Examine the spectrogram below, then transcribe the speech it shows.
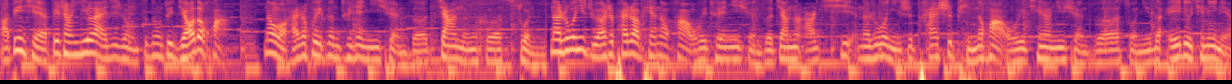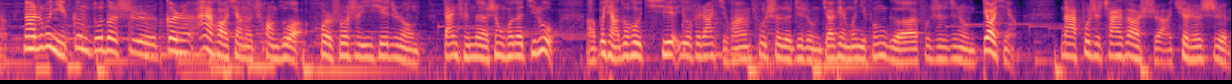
啊，并且非常依赖这种自动对焦的话。那我还是会更推荐你选择佳能和索尼。那如果你主要是拍照片的话，我会推荐你选择佳能 R7。那如果你是拍视频的话，我会倾向你选择索尼的 A 六七零零。那如果你更多的是个人爱好向的创作，或者说是一些这种单纯的生活的记录啊，不想做后期，又非常喜欢富士的这种胶片模拟风格，富士的这种调性，那富士 X S 二十啊，确实是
